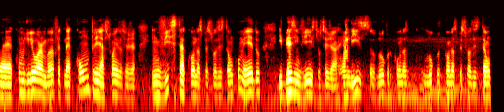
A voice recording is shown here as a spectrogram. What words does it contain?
é, como diria o Warren Buffett, né, compre ações, ou seja, invista quando as pessoas estão com medo e desinvista, ou seja, realize seus lucros quando as, quando as pessoas estão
